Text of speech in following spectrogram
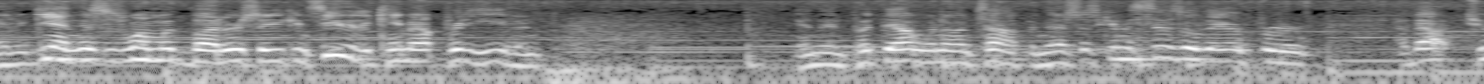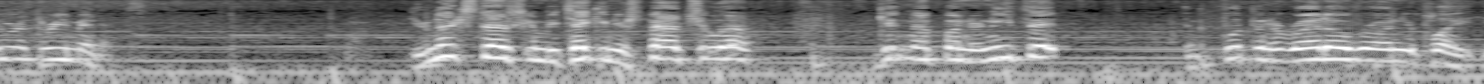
And again, this is one with butter, so you can see that it came out pretty even. And then put that one on top, and that's just going to sizzle there for about two or three minutes. Your next step is going to be taking your spatula, getting up underneath it, and flipping it right over on your plate.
